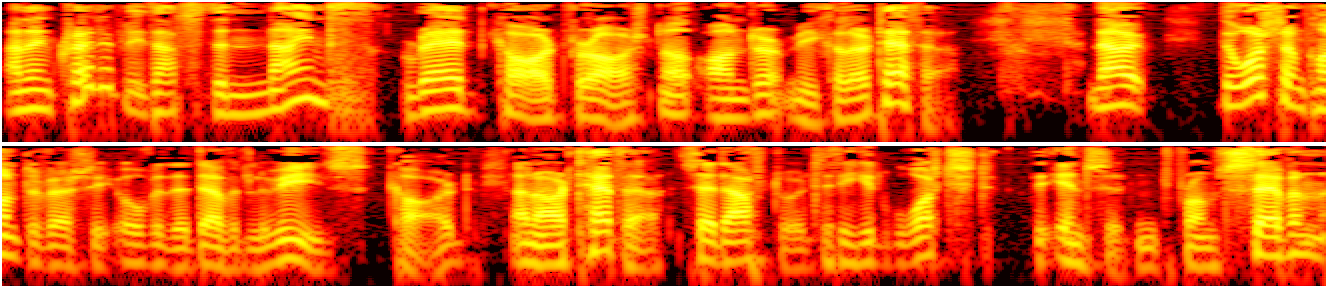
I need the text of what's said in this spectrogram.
And incredibly, that's the ninth red card for Arsenal under Mikel Arteta. Now, there was some controversy over the David Luiz card, and Arteta said afterwards that he had watched the incident from seven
